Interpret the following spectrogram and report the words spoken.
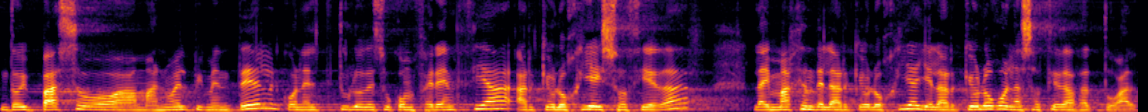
doy paso a Manuel Pimentel con el título de su conferencia Arqueología y Sociedad, la imagen de la arqueología y el arqueólogo en la sociedad actual.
